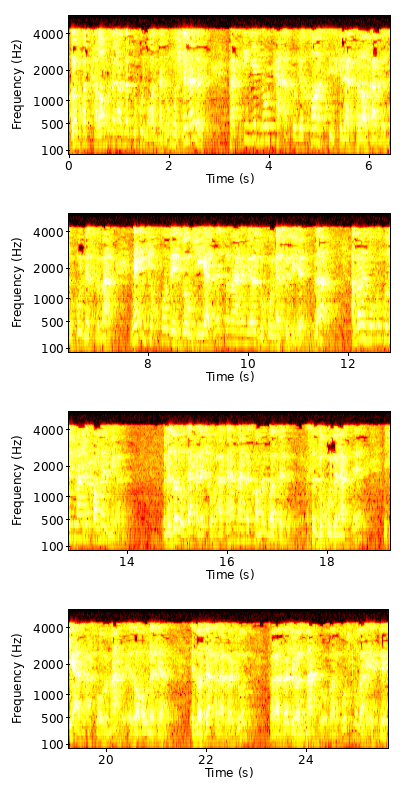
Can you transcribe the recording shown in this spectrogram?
حالا می‌خواد طلاق بده قبل از دخول می‌خواد نده. اون مشکل نداره. پس این یک نوع تعبد خاصی است که در طلاق قبل از دخول نصف مهر نه اینکه خود زوجیت نصف مهر میاره دخول نصف دیگه. نه. اولا دخول خودش مهر کامل میاره. ولذا لو دخل شبهتا مهر کامل باید بده. اصلا دخول به نفسه یکی از اسباب مهر. اذا اولجل اذا دخل الرجل فقط وجب المهر و الغسل و العده.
